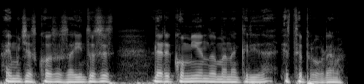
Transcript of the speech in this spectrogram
hay muchas cosas ahí. Entonces, le recomiendo, hermana querida, este programa.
